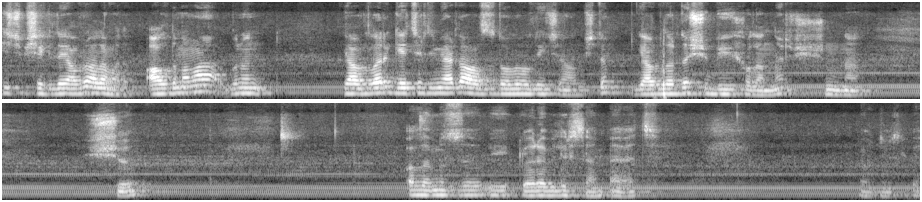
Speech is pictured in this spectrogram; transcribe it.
Hiçbir şekilde yavru alamadım. Aldım ama bunun yavruları getirdiğim yerde ağzı dolu olduğu için almıştım. Yavruları da şu büyük olanlar. Şunla şu. Balığımızı bir görebilirsem evet. Gördüğünüz gibi.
